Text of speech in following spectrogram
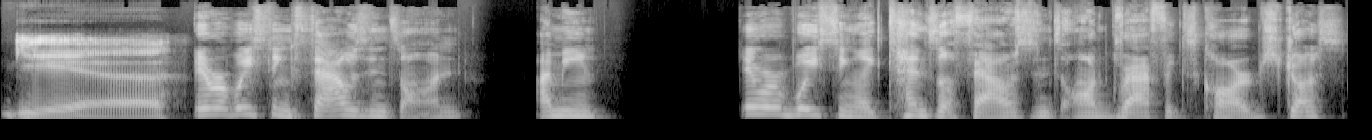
Yeah. They were wasting thousands on, I mean, they were wasting like tens of thousands on graphics cards just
